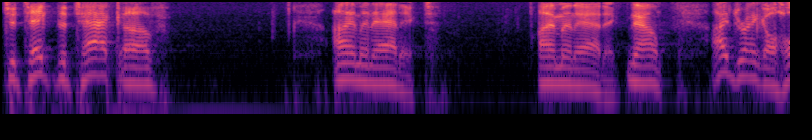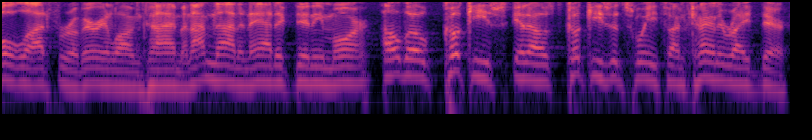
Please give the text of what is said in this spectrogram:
to take the tack of, I'm an addict. I'm an addict. Now, I drank a whole lot for a very long time, and I'm not an addict anymore. Although cookies, you know, cookies and sweets, I'm kind of right there.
